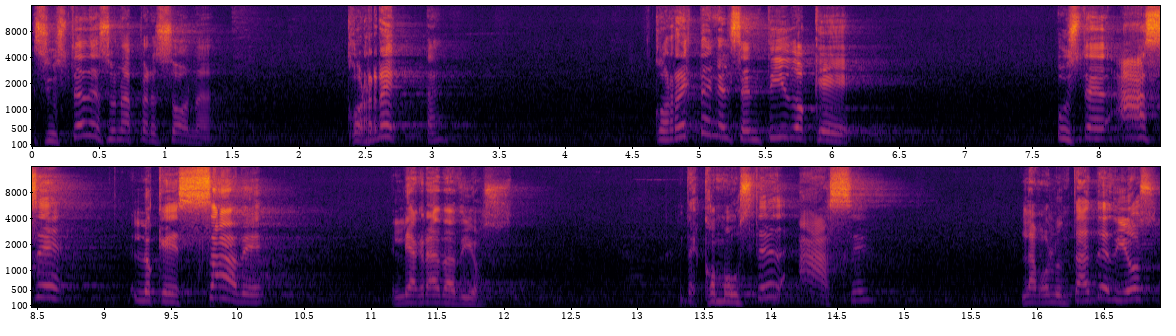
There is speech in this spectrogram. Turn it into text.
si usted es una persona correcta, correcta en el sentido que usted hace lo que sabe le agrada a Dios. Como usted hace la voluntad de Dios,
